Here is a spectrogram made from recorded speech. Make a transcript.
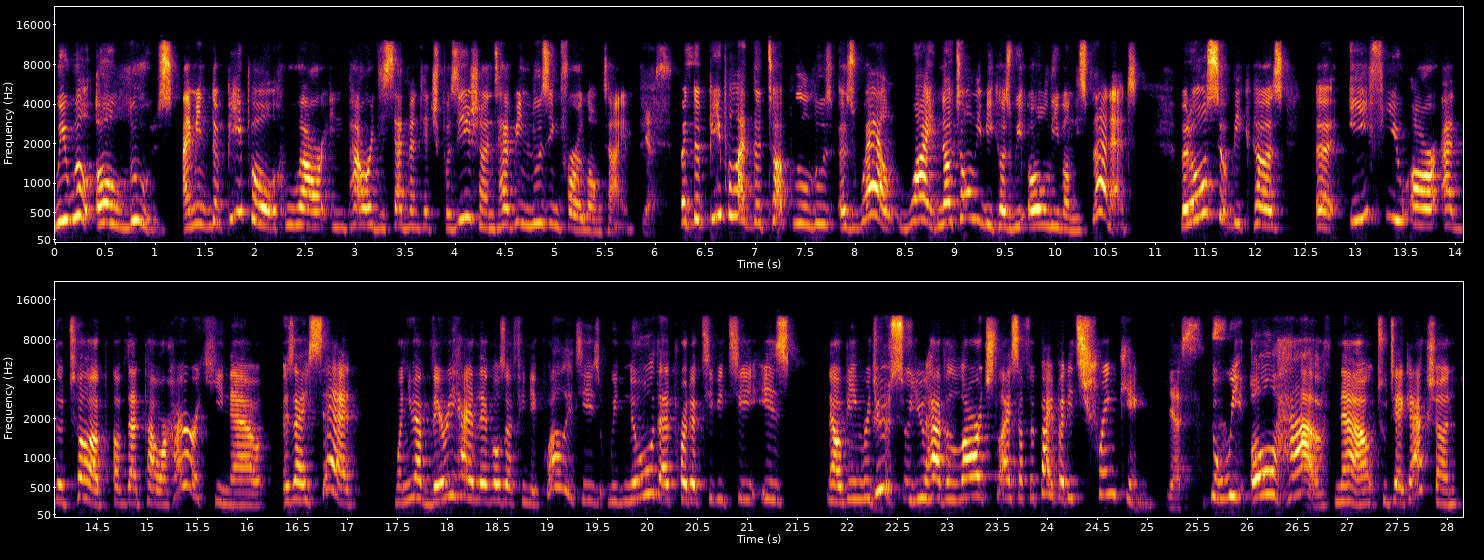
we will all lose. I mean, the people who are in power disadvantaged positions have been losing for a long time. Yes. But the people at the top will lose as well. Why? Not only because we all live on this planet, but also because uh, if you are at the top of that power hierarchy now, as I said, when you have very high levels of inequalities, we know that productivity is now being reduced. So you have a large slice of the pie, but it's shrinking. Yes. So we all have now to take action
